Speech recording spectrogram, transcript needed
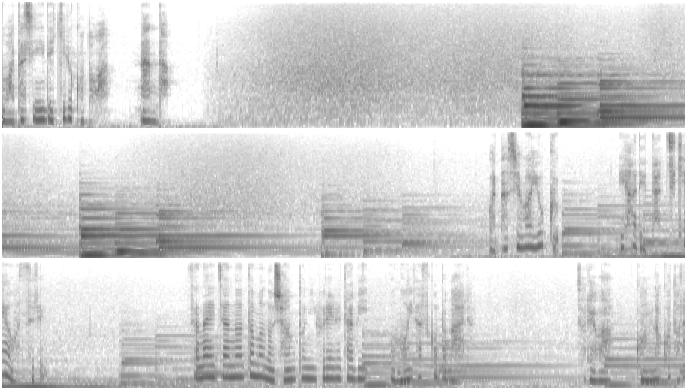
の私にできることは？何だ？私はよくリハでタッチケアをする。早苗ちゃんの頭のシャントに触れるたび思い出すことがある。それはこんなことだ。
